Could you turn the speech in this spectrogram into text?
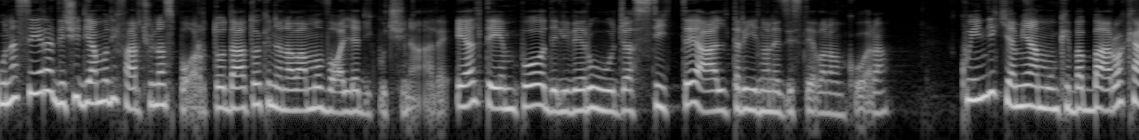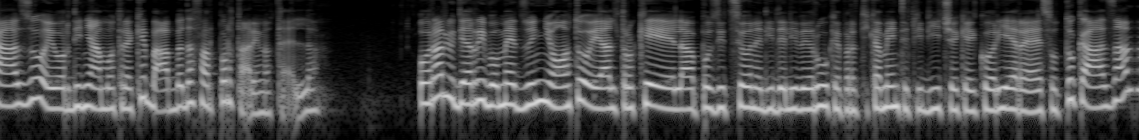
Una sera decidiamo di farci un asporto, dato che non avevamo voglia di cucinare, e al tempo Deliveroo, Just e altri non esistevano ancora. Quindi chiamiamo un kebabbaro a caso e ordiniamo tre kebab da far portare in hotel. Orario di arrivo mezzo ignoto e altro che la posizione di Deliveroo che praticamente ti dice che il corriere è sotto casa.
